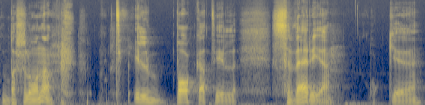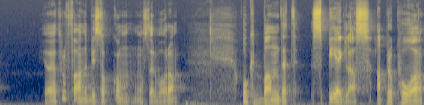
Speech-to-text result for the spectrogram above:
Barcelona tillbaka till Sverige. Och eh, ja, jag tror fan det blir Stockholm, måste det vara. Och bandet Speglas, apropå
